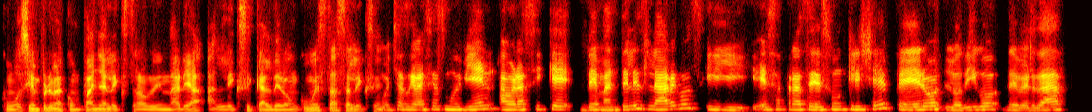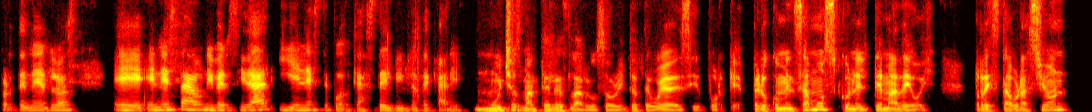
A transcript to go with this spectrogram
Como siempre me acompaña la extraordinaria Alexe Calderón. ¿Cómo estás, Alexe? Muchas gracias, muy bien. Ahora sí que de manteles largos y esa frase es un cliché, pero lo digo de verdad por tenerlos eh, en esta universidad y en este podcast del bibliotecario. Muchos manteles largos, ahorita te voy a decir por qué, pero comenzamos con el tema de hoy, restauración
